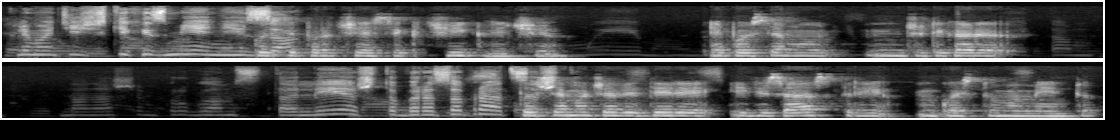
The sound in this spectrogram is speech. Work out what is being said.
климатических изменений questi за processi ciclici Мы e possiamo mm, giudicare, Possiamo già vedere i disastri in questo momento.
